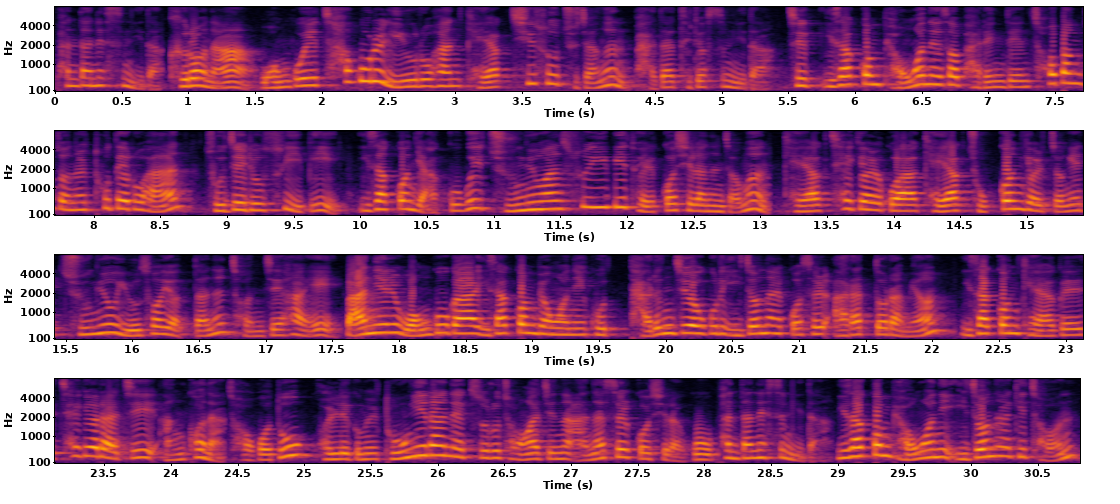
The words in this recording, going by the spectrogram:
판단했습니다. 그러나 원고의 착오를 이유로 한 계약 취소 주장은 받아들였습니다. 즉 이 사건 병원에서 발행된 처방전을 토대로 한 조제료 수입이 이 사건 약국의 중요한 수입이 될 것이라는 점은 계약 체결과 계약 조건 결정의 중요 요소였다는 전제하에 만일 원고가 이 사건 병원이 곧 다른 지역으로 이전할 것을 알았더라면 이 사건 계약을 체결하지 않거나 적어도 권리금을 동일한 액수로 정하지는 않았을 것이라고 판단했습니다. 이 사건 병원이 이전하기 전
